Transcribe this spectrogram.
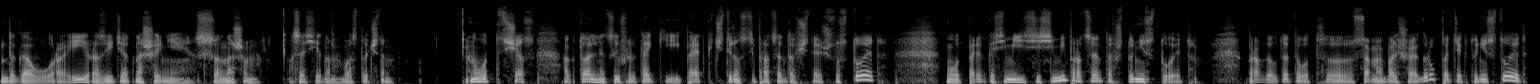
договора и развития отношений с нашим соседом восточным. Ну вот сейчас актуальные цифры такие. Порядка 14% считают, что стоит, вот, порядка 77%, что не стоит. Правда, вот эта вот э, самая большая группа, те, кто не стоит,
